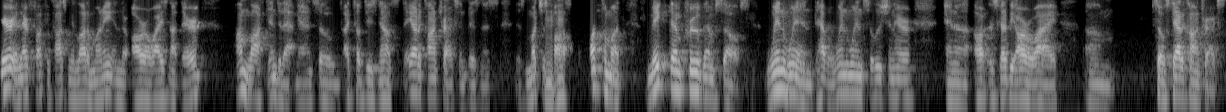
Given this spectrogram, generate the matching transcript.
here and they're fucking costing me a lot of money and their ROI is not there, I'm locked into that, man. So I tell dudes now, stay out of contracts in business as much as Mhm. possible, month to month. Make them prove themselves. Win-win. Have a win-win solution here, and uh, uh, there's got to be ROI. Um, so of contracts.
